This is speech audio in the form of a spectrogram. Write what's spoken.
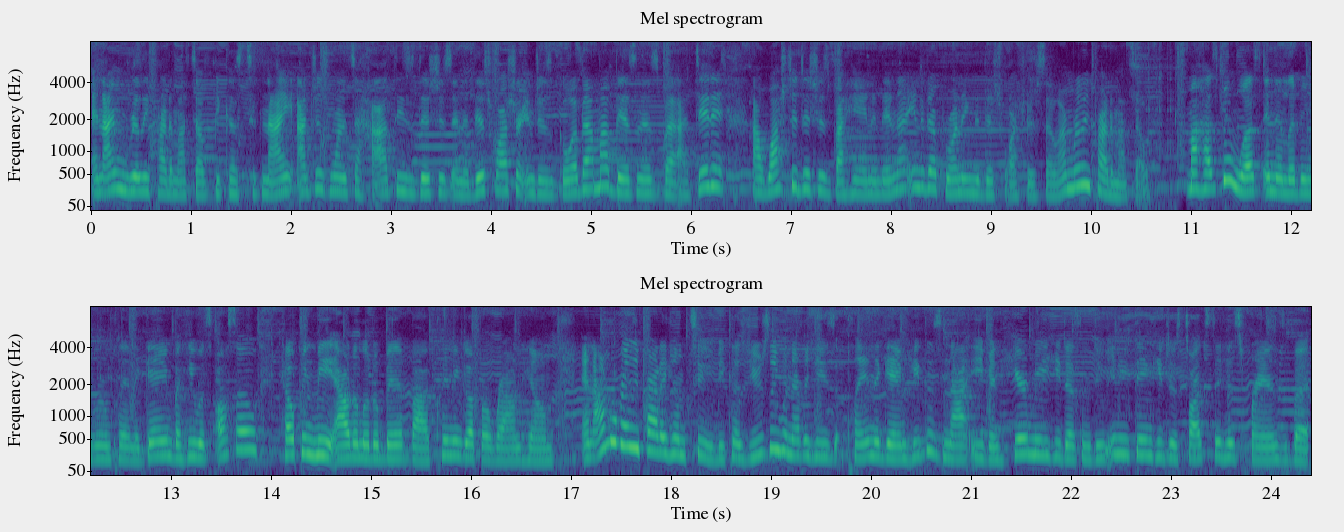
And I'm really proud of myself because tonight I just wanted to hide these dishes in the dishwasher and just go about my business. But I didn't. I washed the dishes by hand and then I ended up running the dishwasher. So I'm really proud of myself. My husband was in the living room playing the game, but he was also helping me out a little bit by cleaning up around him. And I'm really proud of him too because usually whenever he's playing the game, he does not even hear me. He doesn't do anything. He just talks to his friends. But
